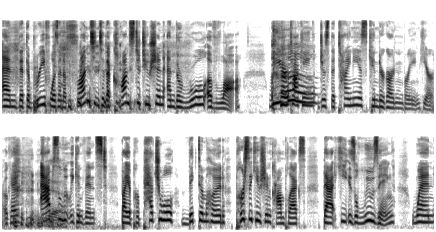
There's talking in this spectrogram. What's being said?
and that the brief was an affront to the Constitution and the rule of law. We are talking just the tiniest kindergarten brain here, okay? Absolutely convinced by a perpetual victimhood persecution complex that he is losing when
